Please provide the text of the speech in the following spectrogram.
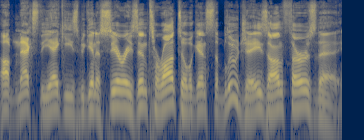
Up next, the Yankees begin a series in Toronto against the Blue Jays on Thursday.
